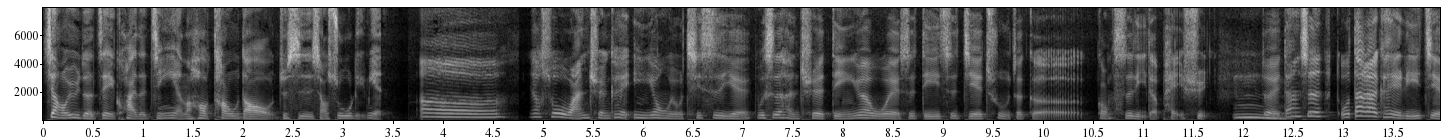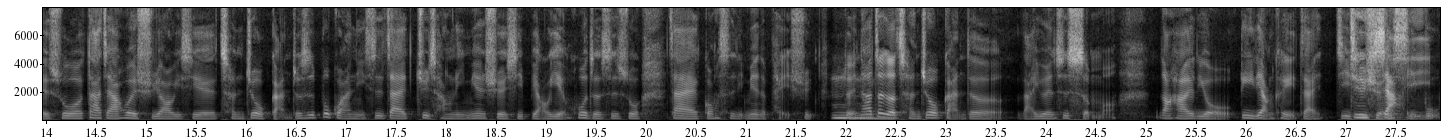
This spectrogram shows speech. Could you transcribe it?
教育的这一块的经验，然后套入到就是小书屋里面。呃，要说完全可以应用，我其实也不是很确定，因为我也是第一次接触这个公司里的培训。嗯，对，但是我大概可以理解说，大家会需要一些成就感，就是不管你是在剧场里面学习表演，或者是说在公司里面的培训，嗯、对，那这个成就感的来源是什么？让他有力量可以再继续下一步。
